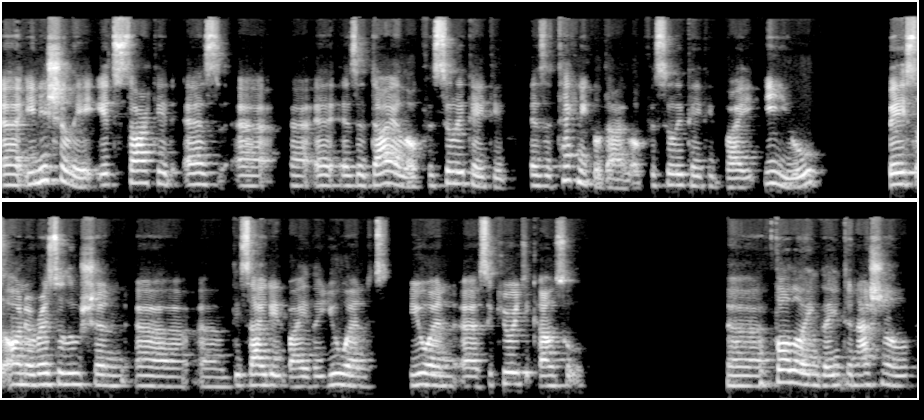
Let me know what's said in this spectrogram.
Uh, initially, it started as a, as a dialogue facilitated, as a technical dialogue facilitated by EU, based on a resolution uh, uh, decided by the UN UN uh, Security Council, uh, following the International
